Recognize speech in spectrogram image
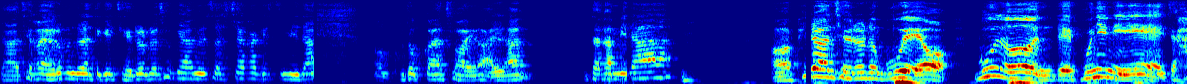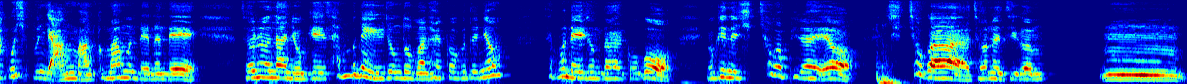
자 제가 여러분들한테 그 재료를 소개하면서 시작하겠습니다. 어, 구독과 좋아요 알람 부탁합니다. 어, 필요한 재료는 무예요. 무는 이제 본인이 이제 하고 싶은 양만큼 하면 되는데 저는 한 여기 3분의 1 정도만 할 거거든요. 3분의 1 정도 할 거고 여기는 식초가 필요해요. 식초가 저는 지금 음,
